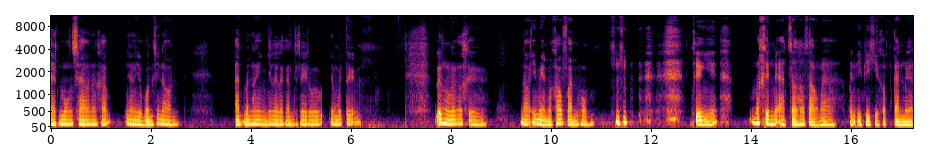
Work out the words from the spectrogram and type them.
8โมงเช้านะครับ ยังอยู่บนที่นอน อัดมันทั้งอย่างนี้เลยแล้วกันจะได้รู้ยังไม่ตื่น เรื่องของเรื่องก็คือ น้องอีเมลมาเข้าฝันผม คืออย่างนี้ เมื่อคืนไปอัดสาวสาวมาเป็นอีพีเกี่ยวกับการเมือง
